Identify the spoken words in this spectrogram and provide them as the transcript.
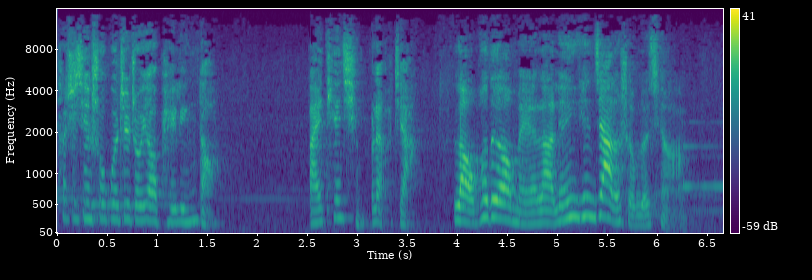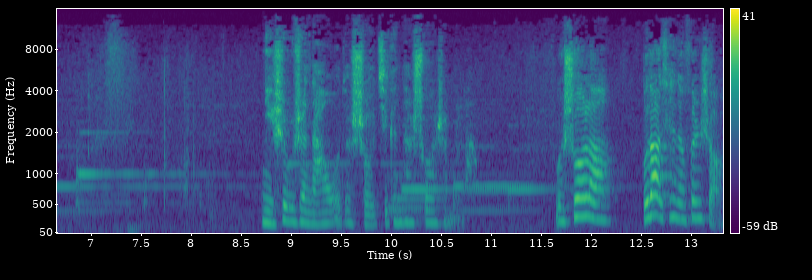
他之前说过这周要陪领导，白天请不了假。老婆都要没了，连一天假都舍不得请啊？你是不是拿我的手机跟他说什么了？我说了，不道歉就分手。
